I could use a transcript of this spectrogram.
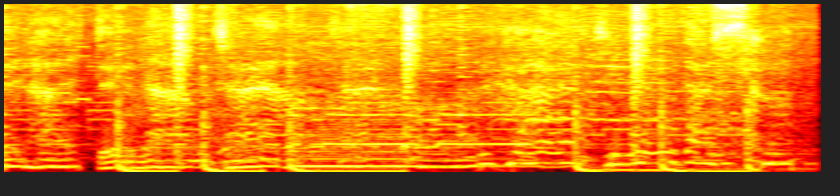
Behalt den Namen Tybor. Behalt ihn in deinem Kopf.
